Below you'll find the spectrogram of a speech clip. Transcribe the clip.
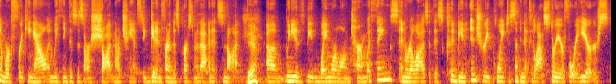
and we're freaking out and we think this is our shot and our chance to get in front of this person or that, and it's not Yeah. um, we need to be way more long term with things and realize that this could be an entry point to something that could last three or four years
